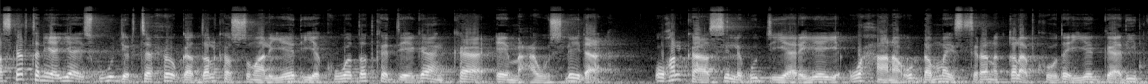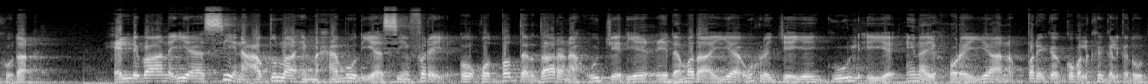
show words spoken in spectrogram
Askartani ayaa iskugu jirta xoogga dalka soomaaliyeed iyo kuwa dadka deegaanka ee macawisleyda oo halkaasi lagu diyaariyey waxaana u dhammaystiran qalabkooda iyo gaadiidkooda. Xildhibaan yaasiin cabdulaahi maxamuud yaasiin farey oo khudbad dardaaran ah u jeediyey ciidamada ayaa u rajeeyey guul iyo inay xoreeyaan bariga gobolka galgaduud.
